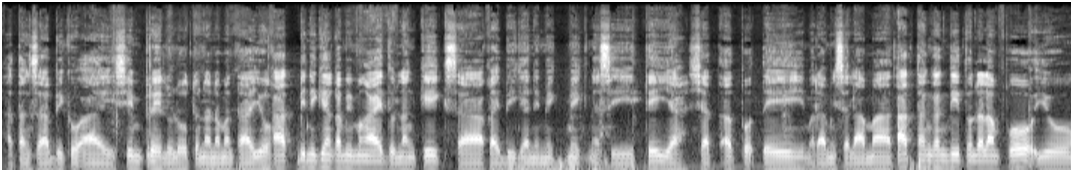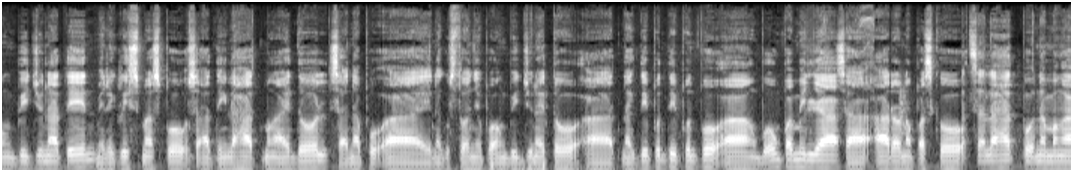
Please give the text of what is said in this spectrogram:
At ang sabi ko ay, siyempre, luluto na naman tayo. At binigyan kami mga idol ng cake sa kaibigan ni Mikmik na si Teya. Shout out po, Tay. Maraming salamat. At hanggang dito na lang po yung video natin. Merry Christmas po sa ating lahat mga idol. Sana po ay nagustuhan niyo po ang video na ito. At nagtipon-tipon po ang buong pamilya sa araw ng Pasko. At sa lahat po ng mga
